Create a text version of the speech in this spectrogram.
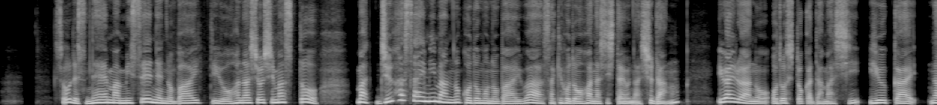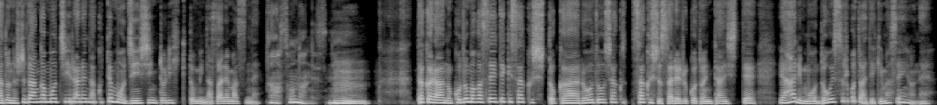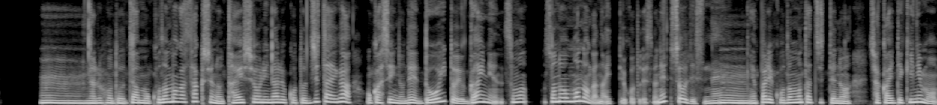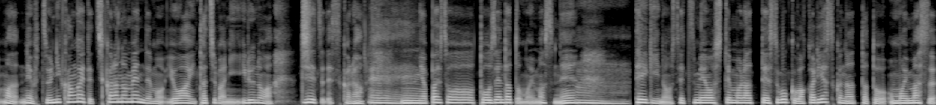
そうですね。まあ未成年の場合っていうお話をしますと、まあ、18歳未満の子供の場合は、先ほどお話ししたような手段、いわゆるあの、脅しとか騙し、誘拐などの手段が用いられなくても人身取引とみなされますね。あそうなんですね。うん、だからあの子供が性的搾取とか労働搾取されることに対してやはりもう同意することはできませんよね。うんなるほどじゃあもう子供が搾取の対象になること自体がおかしいので同意という概念そもそのものがないっていうことですよね。そうですね。うん、やっぱり子どもたちっていうのは社会的にもまあね普通に考えて力の面でも弱い立場にいるのは事実ですから、えー、うん、やっぱりそう当然だと思いますね、うん、定義の説明をしてもらってすごく分かりやすくなったと思います。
